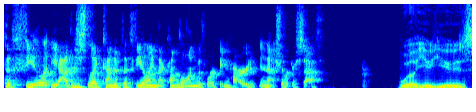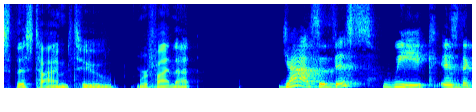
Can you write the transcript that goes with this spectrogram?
the feel yeah just like kind of the feeling that comes along with working hard in that shorter stuff Will you use this time to refine that? Yeah, so this week is the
